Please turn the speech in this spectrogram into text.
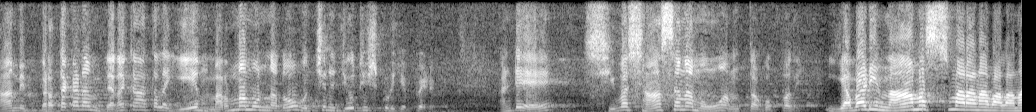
ఆమె బ్రతకడం వెనకాతల ఏ మర్మం ఉన్నదో వచ్చిన జ్యోతిష్కుడు చెప్పాడు. అంటే శివ శాసనము అంత గొప్పది. ఎవడి నామస్మరణ వలన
